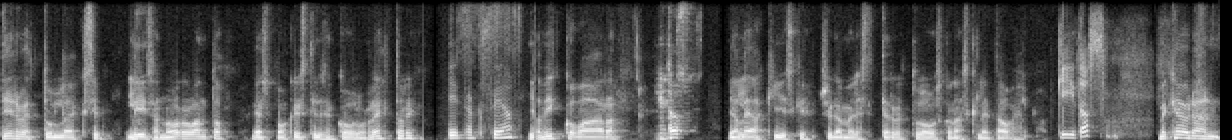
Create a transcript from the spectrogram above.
tervetulleeksi Liisa Norvanto, Espoon kristillisen koulun rehtori. Kiitoksia. Ja Mikko Vaara. Kiitos. Ja Lea Kiiski, sydämellisesti tervetuloa Uskon askeleita ohjelmaan. Kiitos. Me käydään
